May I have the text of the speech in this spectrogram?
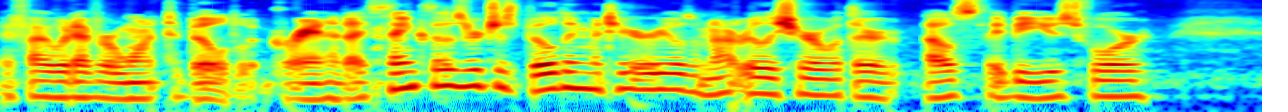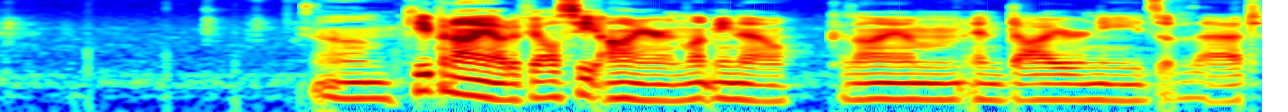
if I would ever want to build with granite. I think those are just building materials. I'm not really sure what they're else they'd be used for. Um, keep an eye out. If y'all see iron, let me know, because I am in dire needs of that.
